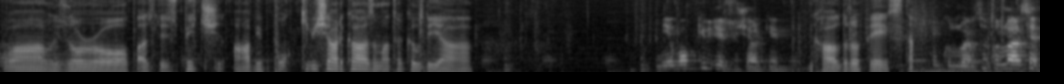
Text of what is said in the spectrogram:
Wow Zorro Buzz this bitch. Abi bok gibi şarkı ağzıma takıldı ya. Niye bok gibi diyorsun şarkıyı? Kaldır o playlistten. Kim kullanırsa kullansın.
